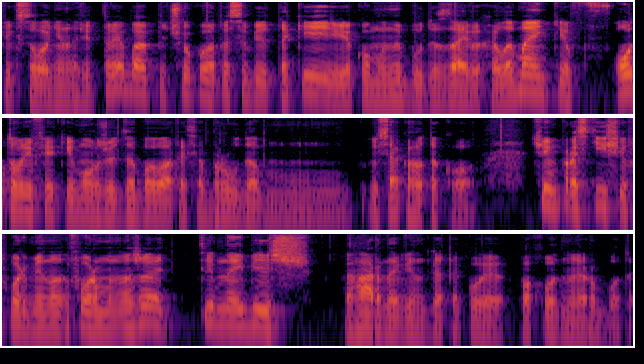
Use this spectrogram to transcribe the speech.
фіксовані ножі. Треба підшукувати собі такий, в якому не буде зайвих елементів, отворів, які можуть забиватися брудом, усякого такого. Чим простіші форми, форми ножа, тим найбільш гарний він для такої походної роботи.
